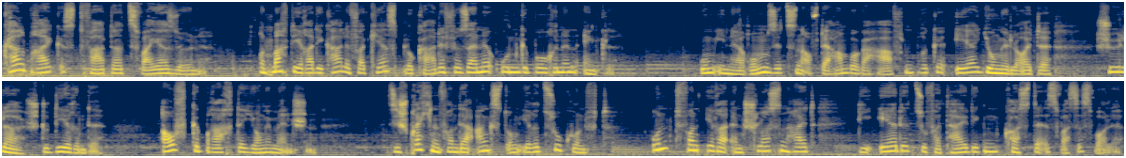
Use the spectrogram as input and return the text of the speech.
Karl Breik ist Vater zweier Söhne und macht die radikale Verkehrsblockade für seine ungeborenen Enkel. Um ihn herum sitzen auf der Hamburger Hafenbrücke eher junge Leute, Schüler, Studierende, aufgebrachte junge Menschen – Sie sprechen von der Angst um ihre Zukunft und von ihrer Entschlossenheit, die Erde zu verteidigen, koste es, was es wolle.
